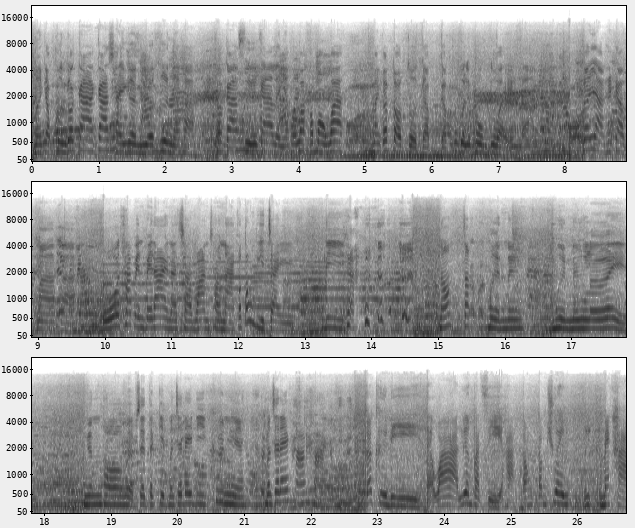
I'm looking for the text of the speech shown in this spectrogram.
เหมือนกับคนก็กล้ากล้าใช้เงินเยอะขึ้นนะคะก็กล้าซื้อกล้าอะไรเงี้ยเพราะว่าเขามองว่ามันก็ตอบโจทย์กับกับผู้บริโภคด้วยค่ะก็อยากให้กลับมาค่ะโอ้ถ้าเป็นไปได้นะชาวบ้านชาวนาก็ต้องดีใจดีค่ะเนาะสักหมื่นหนึ่งหมื่นหนึ่งเลย เงินทองแบบเศรษฐกิจมันจะได้ดีขึ้นไงมันจะได้ค้าขาย ก็คือดีแต่ว่าเรื่องภาษีค่ะ ต้องต้องช่วยแม่ค้า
